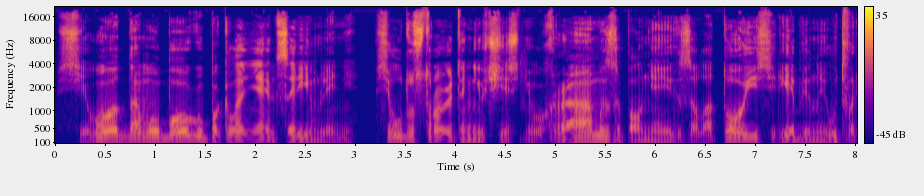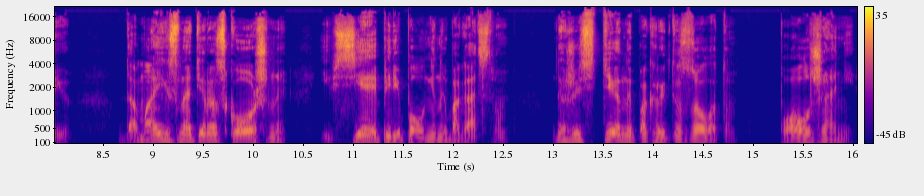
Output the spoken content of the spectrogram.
«Всего одному богу поклоняются римляне. Всюду строят они в честь него храмы, заполняя их золотой и серебряной утварью. Дома их, знать, и роскошны, и все переполнены богатством. Даже стены покрыты золотом. Пол же они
